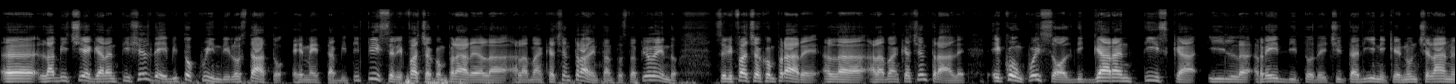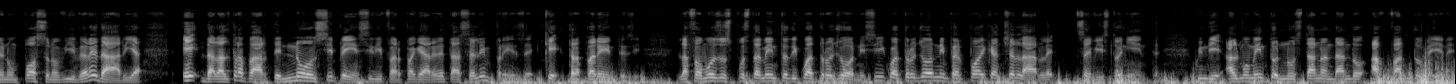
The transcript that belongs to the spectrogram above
eh, la BCE garantisce il debito, quindi lo Stato emetta BTP, se li faccia comprare alla, alla banca centrale, intanto sta piovendo, se li faccia comprare alla, alla banca centrale e con quei soldi garantisca il reddito dei cittadini che non ce l'hanno e non possono vivere d'aria e dall'altra parte non si pensi di far pagare le tasse alle imprese che, tra parentesi, la famoso spostamento di quattro giorni, sì, quattro giorni per poi cancellarle, si è visto niente. Quindi al momento non stanno andando affatto bene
